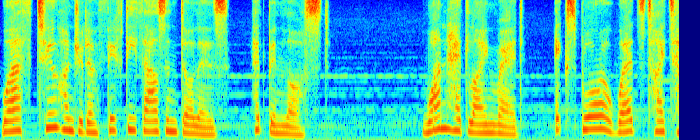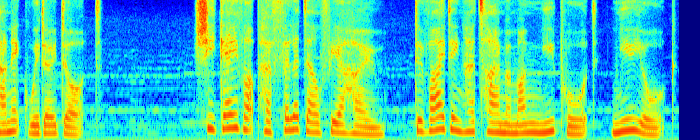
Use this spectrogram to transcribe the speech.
worth $250,000, had been lost. One headline read, Explorer weds Titanic widow. Dot. She gave up her Philadelphia home, dividing her time among Newport, New York,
